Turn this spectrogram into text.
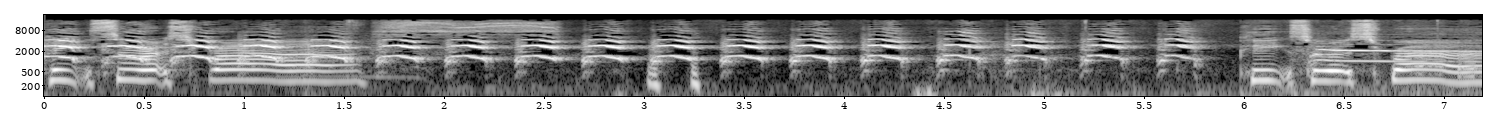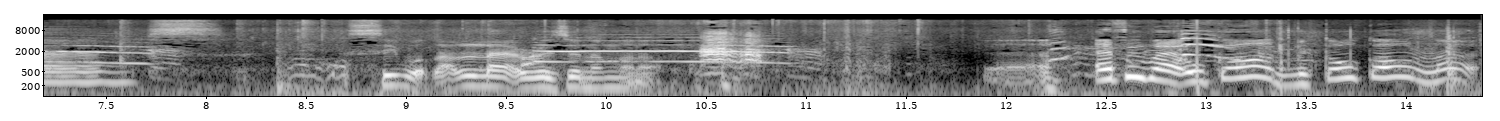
Pizza Express. Pizza Express. Let's see what that letter is in a minute. Yeah. Everywhere, all gone. We've all gone, look.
